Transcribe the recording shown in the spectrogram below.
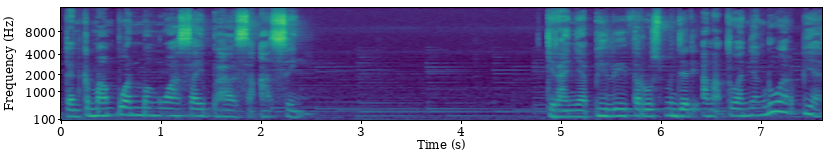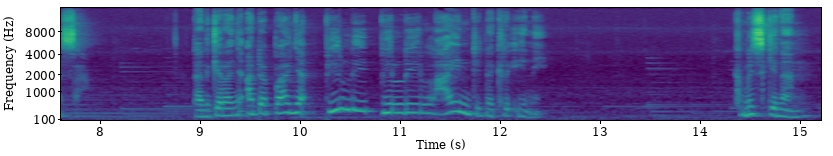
dan kemampuan menguasai bahasa asing. Kiranya Billy terus menjadi anak Tuhan yang luar biasa dan kiranya ada banyak bili-bili lain di negeri ini. Kemiskinan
